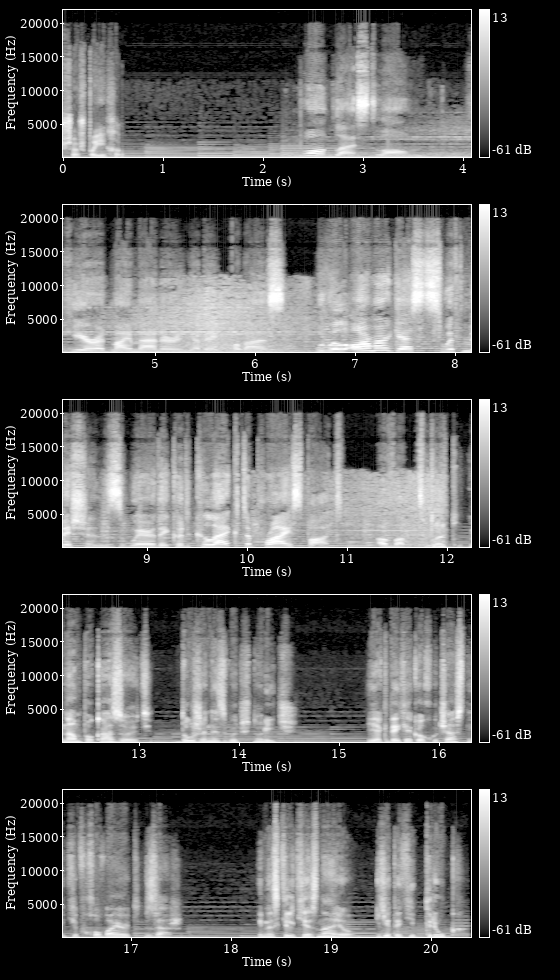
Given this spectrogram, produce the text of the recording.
Що ж, поїхали? won't last long. Here at my manor in Province, we will arm our guests with missions where they could collect a prize pot of up to Тут нам показують дуже незвичну річ, як декількох учасників ховають заживо. І наскільки я знаю, є такий трюк,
